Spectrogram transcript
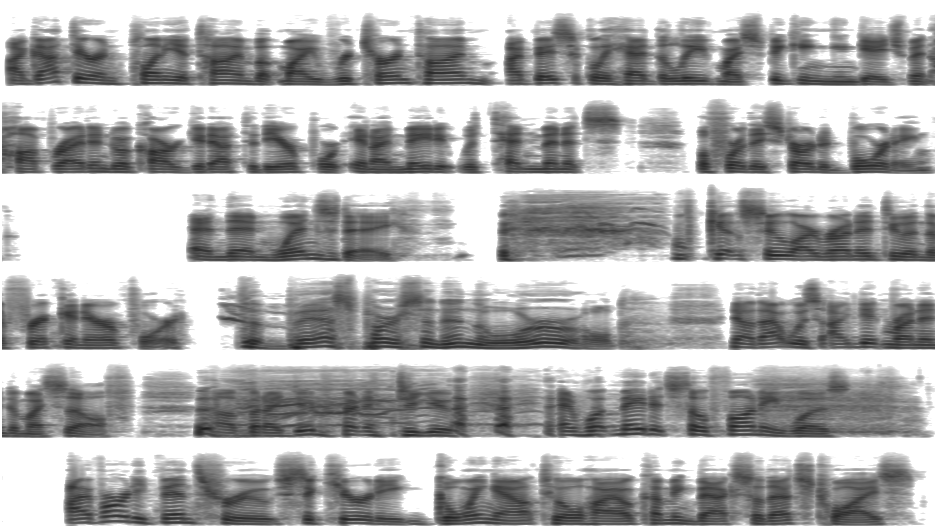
I got there in plenty of time, but my return time, I basically had to leave my speaking engagement, hop right into a car, get out to the airport, and I made it with 10 minutes before they started boarding. And then Wednesday, guess who I run into in the frickin' airport? The best person in the world. No, that was, I didn't run into myself, uh, but I did run into you. And what made it so funny was I've already been through security going out to Ohio, coming back. So that's twice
